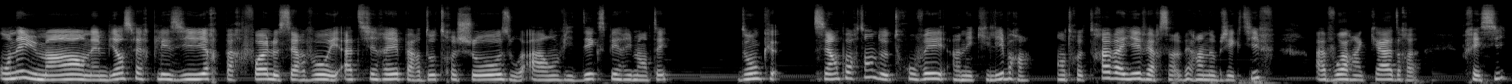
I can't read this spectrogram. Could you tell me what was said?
on est humain, on aime bien se faire plaisir, parfois le cerveau est attiré par d'autres choses ou a envie d'expérimenter. Donc c'est important de trouver un équilibre entre travailler vers un objectif, avoir un cadre précis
